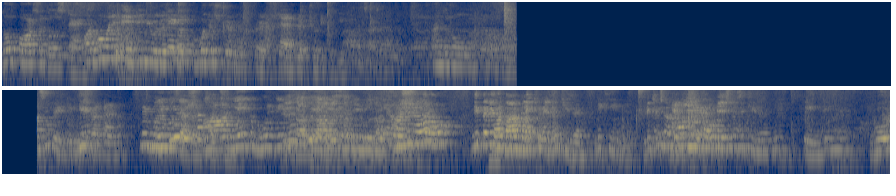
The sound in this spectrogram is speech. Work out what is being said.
दो पॉट्स और दो स्टैंड और वो वाली पेंटिंग भी वो जो वो जो स्टैंड पे छोटी छोटी ये नहीं हाँ। ये तो भूल गई ना सारे आगे कह रही मुझे सब नहीं कुछ आ खुश रहा। रहो नहीं पहले बहुत बात लिख लेना चीज़ें। लिख ली लिख लेना ये इसमें से चीज़ें। पेंटिंग गोल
